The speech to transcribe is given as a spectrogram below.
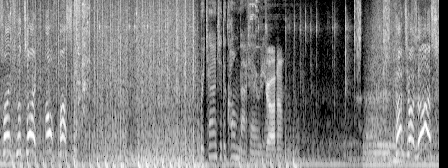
Feindflugzeug! Aufpassen! Return to the combat area. Got him. Kommt schon, los!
